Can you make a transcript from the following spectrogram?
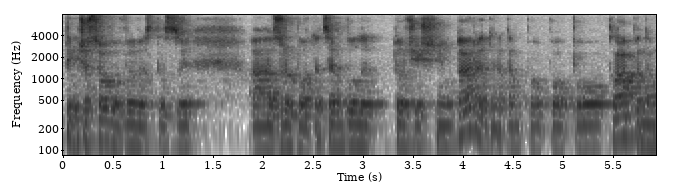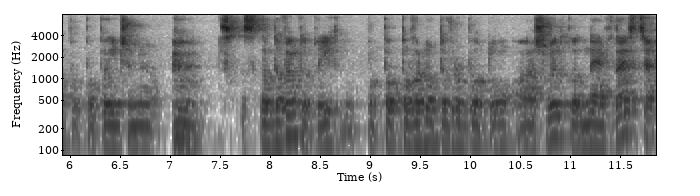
тимчасово вивести з з роботи. Це були точечні удари, де там по, по, по клапанам, по, по, по іншим складовим, тобто їх ну, по- по- повернути в роботу швидко не вдасться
